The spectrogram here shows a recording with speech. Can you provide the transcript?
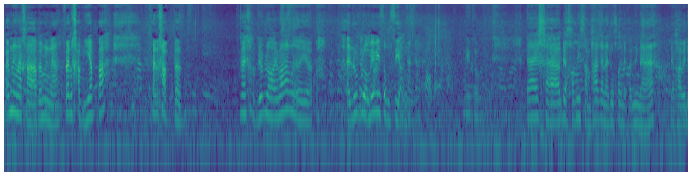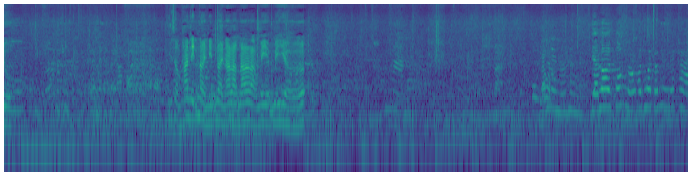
แป๊บนึงนะคะแป๊บนึงนะ แฟนขับเงียบปะแฟนขับแบบแฟนขับเรียบร้อยมากเลยอะ ถ่ายรูปรวมไม่มีส่งเสียงนี่ก็ได้ครับ เดี๋ยวเขามีสัมภาษณ์กันนะทุกคน เดี๋ยวแป๊บนึงนะ เดี๋ยวพาไปดู มีสัมภาษณ์นิดหน่อยนิดหน่อยน่ารักน่ารักไม่ไม่เยอะเดี๋ยวรอกล้องน้องเขาด้วยแป๊บนึงนะคะ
